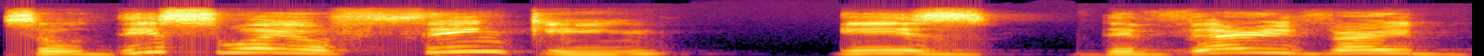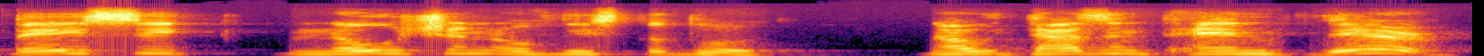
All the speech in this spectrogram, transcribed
So this way of thinking is the very, very basic notion of this Histadrut. Now it doesn't end there.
